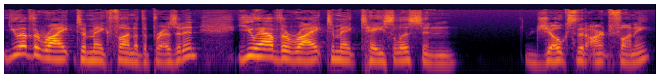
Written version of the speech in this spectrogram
You have the right to make fun of the president. You have the right to make tasteless and jokes that aren't funny.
